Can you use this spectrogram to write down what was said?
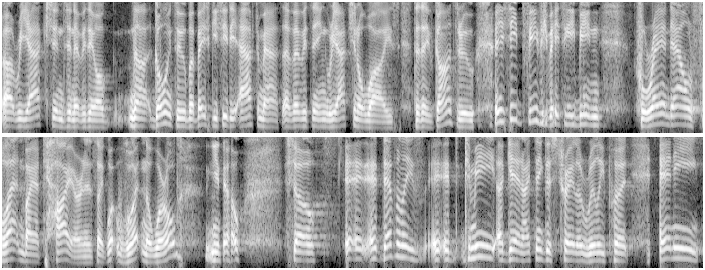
uh, reactions and everything, all not going through, but basically you see the aftermath of everything reactional wise that they've gone through, and you see Fifi basically being ran down, flattened by a tire, and it's like, what, what in the world, you know? So it, it definitely, it, to me, again, I think this trailer really put any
